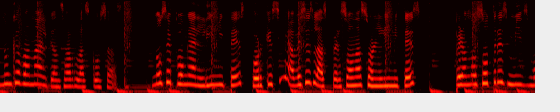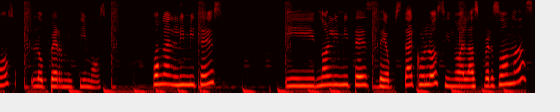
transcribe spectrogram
nunca van a alcanzar las cosas. No se pongan límites, porque sí, a veces las personas son límites, pero nosotros mismos lo permitimos. Pongan límites y no límites de obstáculos, sino a las personas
